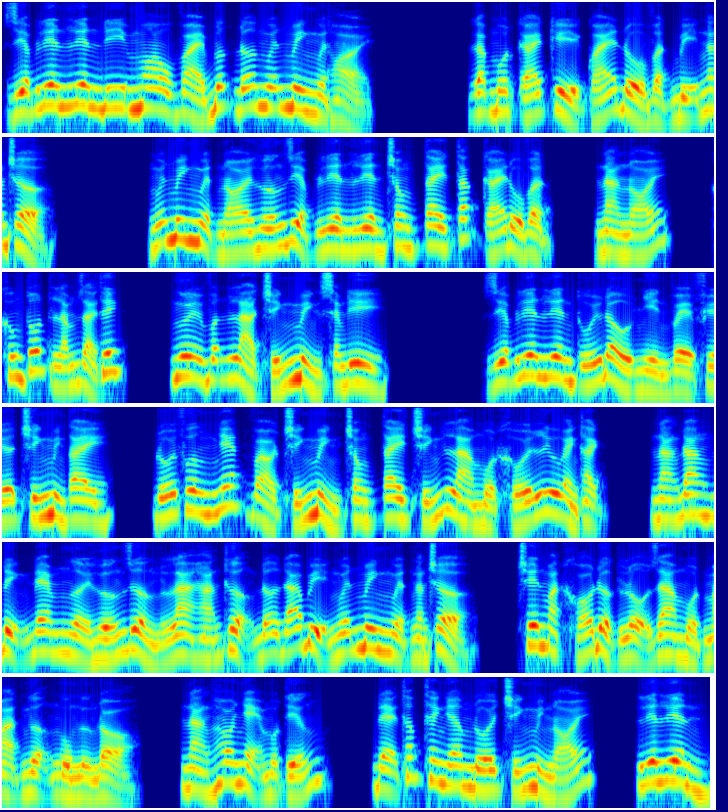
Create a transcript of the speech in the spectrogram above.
Diệp Liên Liên đi mau vài bước đỡ Nguyễn Minh Nguyệt hỏi. Gặp một cái kỳ quái đồ vật bị ngăn trở. Nguyễn Minh Nguyệt nói hướng Diệp Liên Liên trong tay tắc cái đồ vật, nàng nói, không tốt lắm giải thích, ngươi vẫn là chính mình xem đi. Diệp Liên Liên túi đầu nhìn về phía chính mình tay, đối phương nhét vào chính mình trong tay chính là một khối lưu ảnh thạch, nàng đang định đem người hướng giường La Hán thượng đỡ đã bị Nguyễn Minh Nguyệt ngăn trở, trên mặt khó được lộ ra một mạt ngượng ngùng ngừng đỏ, nàng ho nhẹ một tiếng, đệ thấp thanh âm đối chính mình nói, "Liên Liên,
